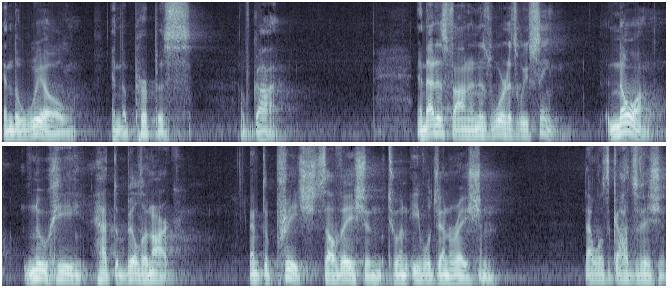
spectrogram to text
and the will and the purpose of God. And that is found in His Word, as we've seen. Noah knew he had to build an ark and to preach salvation to an evil generation. That was God's vision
